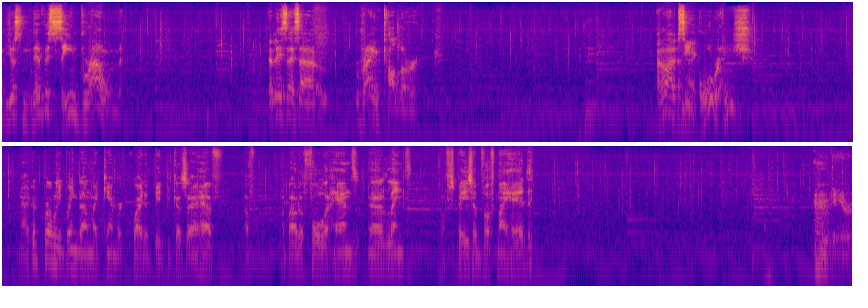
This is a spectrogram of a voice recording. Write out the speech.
just never seen brown. At least as a rank color. I know I've seen Right. orange. I could probably bring down my camera quite a bit because I have a, about a full hand uh, length of space above my head. Oh dear.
